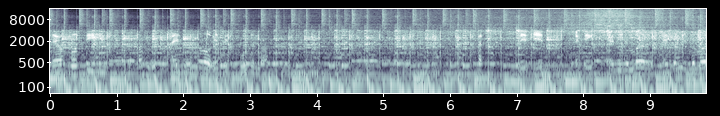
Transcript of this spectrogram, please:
They also see which I don't know if it's good or not. But this is, I think, I remember, I don't remember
